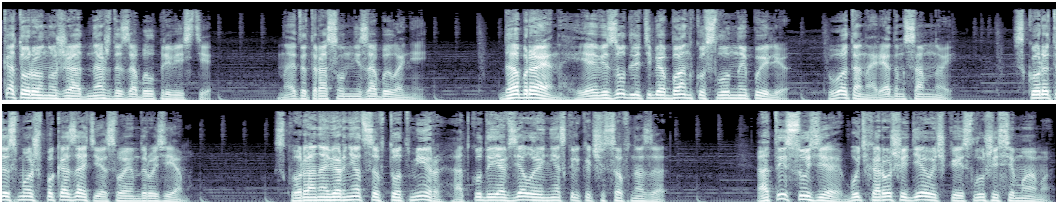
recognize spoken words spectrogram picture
которую он уже однажды забыл привезти. На этот раз он не забыл о ней. «Да, Брайан, я везу для тебя банку с лунной пылью. Вот она, рядом со мной. Скоро ты сможешь показать ее своим друзьям. Скоро она вернется в тот мир, откуда я взял ее несколько часов назад. А ты, Сузи, будь хорошей девочкой и слушайся маму.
